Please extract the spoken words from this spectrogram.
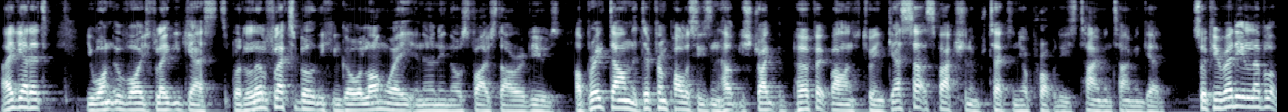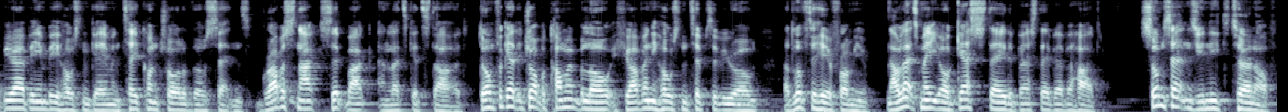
I get it, you want to avoid flaky guests, but a little flexibility can go a long way in earning those five star reviews. I'll break down the different policies and help you strike the perfect balance between guest satisfaction and protecting your properties time and time again. So if you're ready to level up your Airbnb hosting game and take control of those settings, grab a snack, sit back, and let's get started. Don't forget to drop a comment below if you have any hosting tips of your own. I'd love to hear from you. Now let's make your guest stay the best they've ever had. Some settings you need to turn off.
